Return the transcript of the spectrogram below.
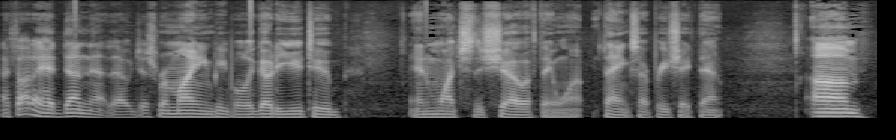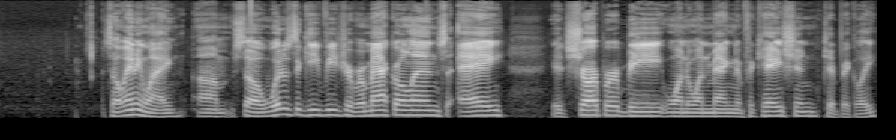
I thought I had done that though, just reminding people to go to YouTube and watch the show if they want. Thanks, I appreciate that. Um, so anyway, um, so what is the key feature of a macro lens? A, it's sharper. B, one-to-one magnification, typically.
